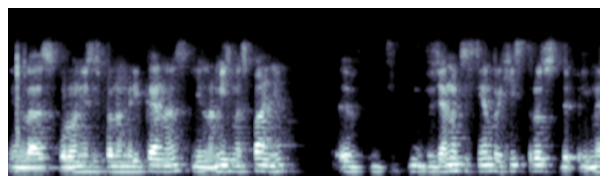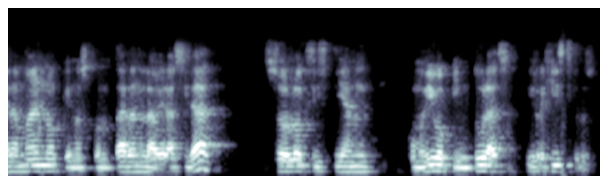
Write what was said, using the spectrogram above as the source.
en las colonias hispanoamericanas y en la misma España, eh, pues ya no existían registros de primera mano que nos contaran la veracidad, solo existían, como digo, pinturas y registros.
